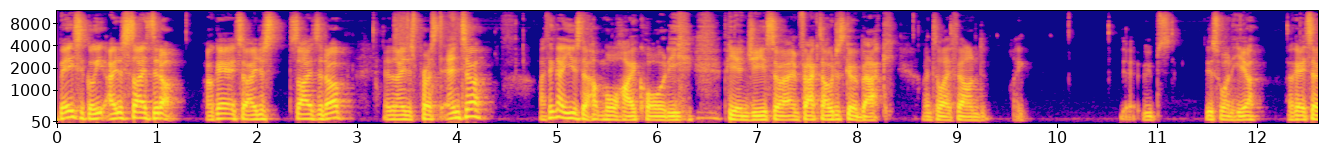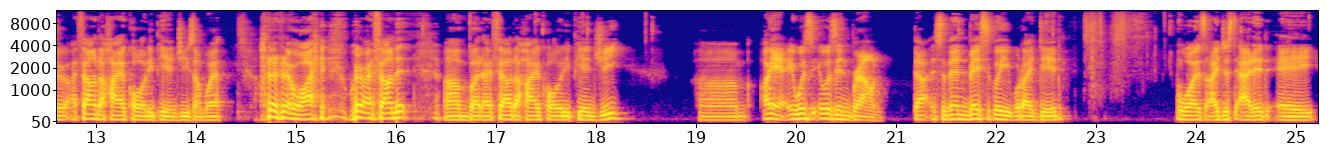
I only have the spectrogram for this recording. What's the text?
basically I just sized it up. Okay, so I just sized it up and then I just pressed enter. I think I used a more high quality PNG. So in fact, I'll just go back until I found like, oops, this one here. Okay, so I found a higher quality PNG somewhere. I don't know why, where I found it, um, but I found a higher quality PNG. Um, oh yeah, it was it was in brown. That, so then basically what I did was I just added a,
